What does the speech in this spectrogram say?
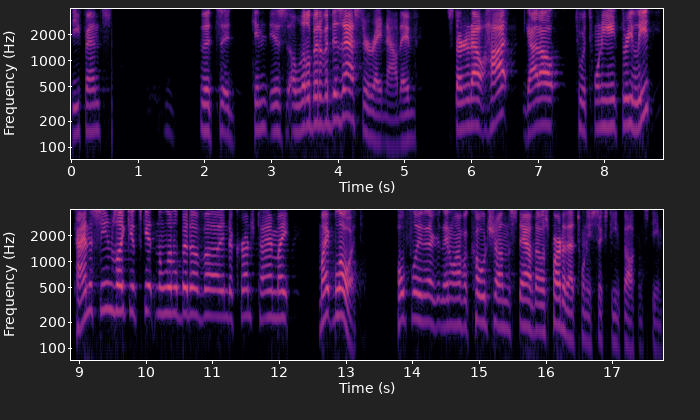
Defense that it can is a little bit of a disaster right now. They've started out hot, got out to a 28-3 lead. Kind of seems like it's getting a little bit of uh, into crunch time. Might might blow it. Hopefully they they don't have a coach on the staff that was part of that 2016 Falcons team.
